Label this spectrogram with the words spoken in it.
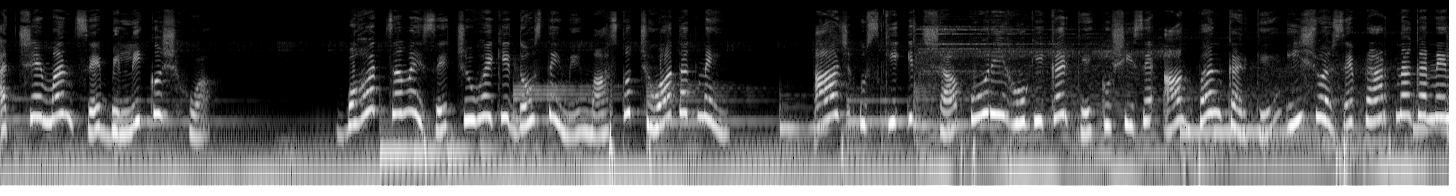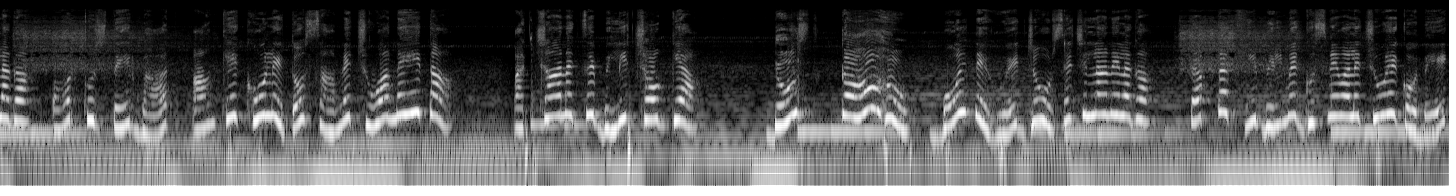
अच्छे मन से बिल्ली खुश हुआ। बहुत समय से चूहे की दोस्ती में मांस को छुआ तक नहीं। आज उसकी इच्छा पूरी होगी करके खुशी से आँख बंद करके ईश्वर से प्रार्थना करने लगा। और कुछ देर बाद आँखें खोले तो सामने चूहा नहीं था। अचानक से बिल्ली चौंक गया। दोस्त कहाँ हो? बोलते हुए ज़ोर से चिल्लाने लगा। तब तक ही बिल में घुसने वाले चूहे को देख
